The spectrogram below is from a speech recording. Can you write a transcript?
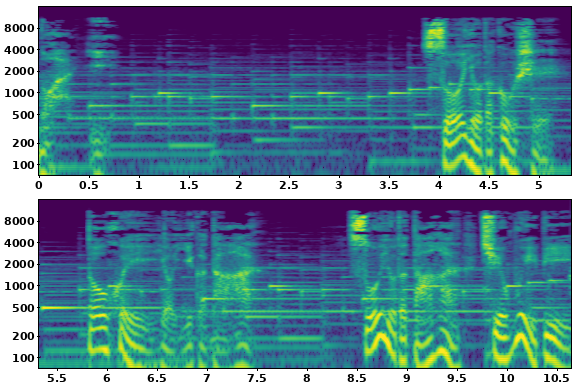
暖意。所有的故事都会有一个答案，所有的答案却未必。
